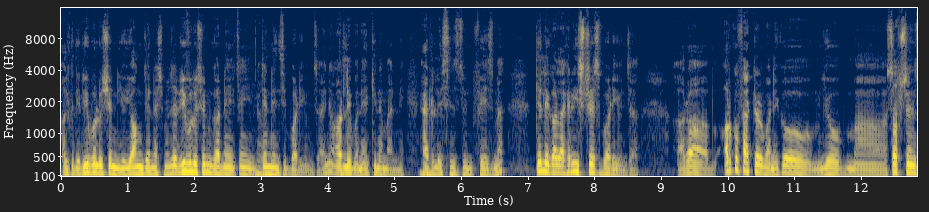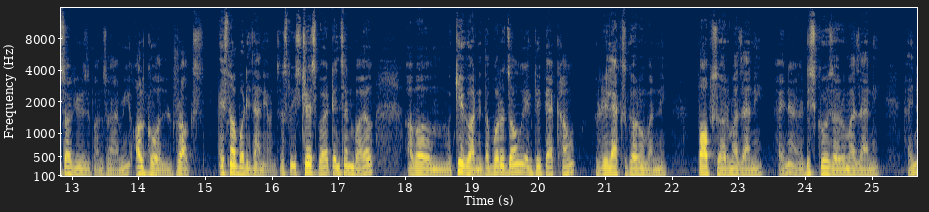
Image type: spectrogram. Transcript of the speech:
अलिकति रिभोल्युसन यो यङ जेनेरेसनमा चाहिँ रिभोल्युसन गर्ने चाहिँ टेन्डेन्सी बढी हुन्छ होइन। अरूले भने किन मान्ने? एडोलेसेन्स जुन फेजमा त्यसले गर्दाखेरि स्ट्रेस बढी हुन्छ। र अर्को फ्याक्टर भनेको यो सब्सटेन्स अफ युज भन्छौँ हामी अल्कोहल ड्रग्स यसमा बढी जाने हुन्छ। जस्तो स्ट्रेस भयो टेन्सन भयो अब के गर्ने त? बरु जाउँ एक दुई प्याक खाउँ रिल्याक्स गरौँ भन्ने। पप्सहरूमा जाने होइन? डिस्कोजहरूमा जाने होइन?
